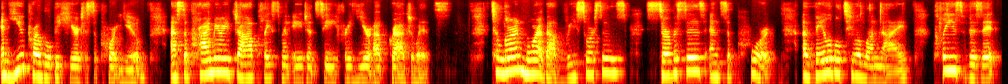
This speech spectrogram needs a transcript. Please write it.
And YUPRO will be here to support you as the primary job placement agency for Year Up graduates. To learn more about resources, services, and support available to alumni, please visit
